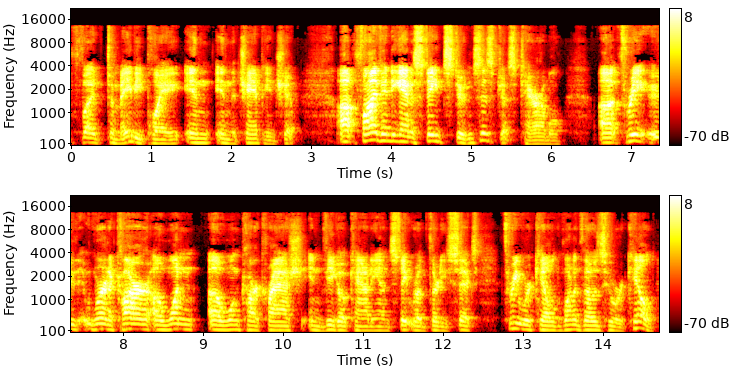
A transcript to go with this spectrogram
for, to maybe play in in the championship. Uh, five Indiana State students. Is just terrible. Uh, three. We're in a car, a one one car crash in Vigo County on State Road 36. Three were killed. One of those who were killed,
